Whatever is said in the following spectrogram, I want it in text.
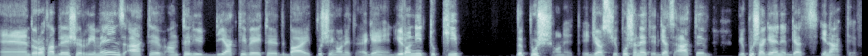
and the rotablation remains active until you deactivate it by pushing on it again. You don't need to keep the push on it. It just, you push on it, it gets active. You push again, it gets inactive.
